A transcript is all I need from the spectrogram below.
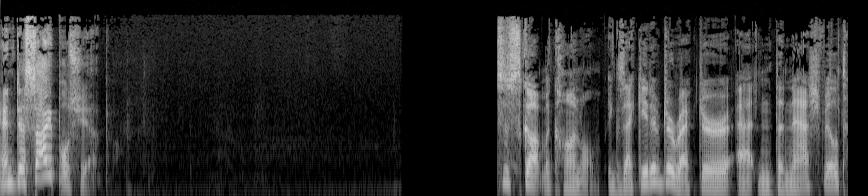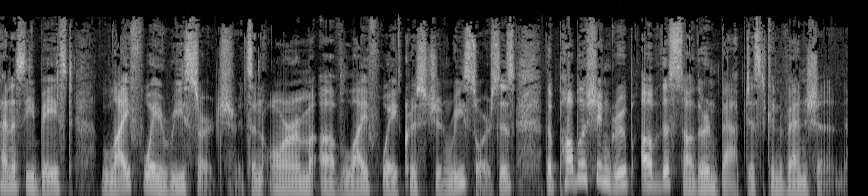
and discipleship. This is Scott McConnell, Executive Director at the Nashville, Tennessee based Lifeway Research. It's an arm of Lifeway Christian Resources, the publishing group of the Southern Baptist Convention.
